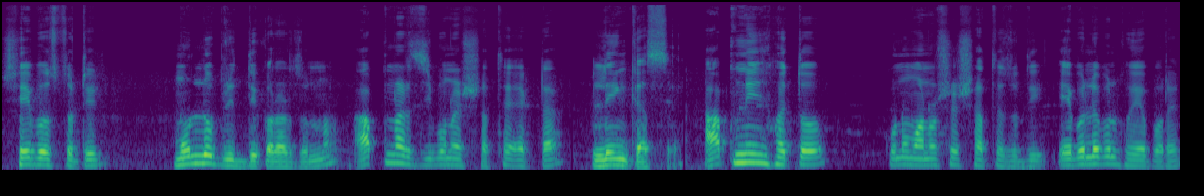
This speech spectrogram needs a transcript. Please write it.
সেই বস্তুটির মূল্য বৃদ্ধি করার জন্য আপনার জীবনের সাথে একটা লিঙ্ক আছে। আপনি হয়তো কোনো মানুষের সাথে যদি অ্যাভেলেবল হয়ে পড়েন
